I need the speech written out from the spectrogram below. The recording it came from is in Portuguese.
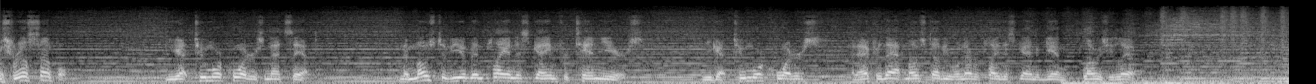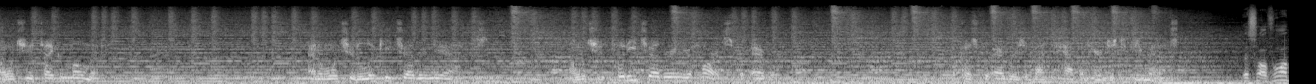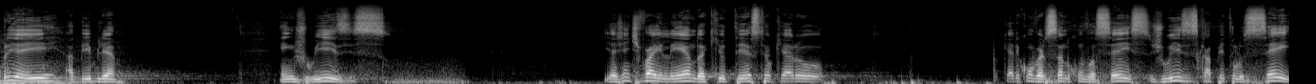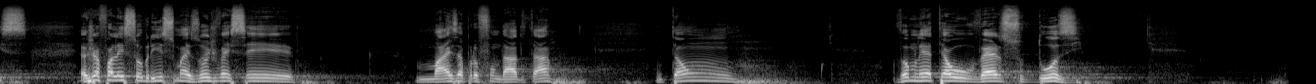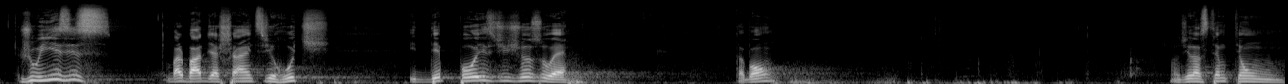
It's real simple. You got two more quarters and that's it. Now, most of you have been playing this game for 10 years. You got two more quarters, and after that, most of you will never play this game again as long as you live. I want you to take a moment, and I want you to look each other in the eyes. I want you to put each other in your hearts forever, because forever is about to happen here in just a few minutes. Pessoal, vamos abrir aí a Bíblia em Juízes. E a gente vai lendo aqui o texto, eu quero quero ir conversando com vocês, Juízes capítulo 6. Eu já falei sobre isso, mas hoje vai ser mais aprofundado, tá? Então, vamos ler até o verso 12. Juízes, barbado de achar antes de Ruth e depois de Josué. Tá bom? Um dia nós temos que ter um.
